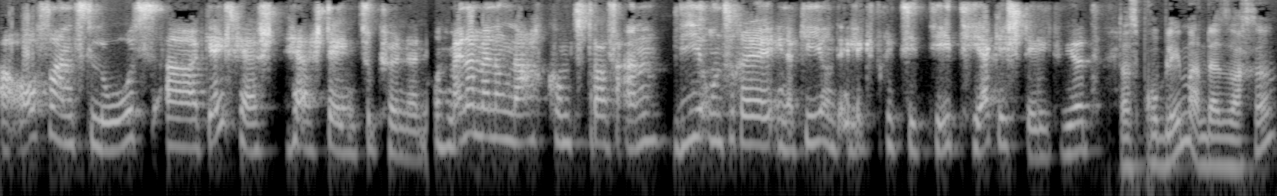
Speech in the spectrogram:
äh, aufwandslos äh, Geld her herstellen zu können. Und meiner Meinung nach kommt es darauf an, wie unsere Energie und Elektrizität hergestellt wird. Das Problem an der Sache,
